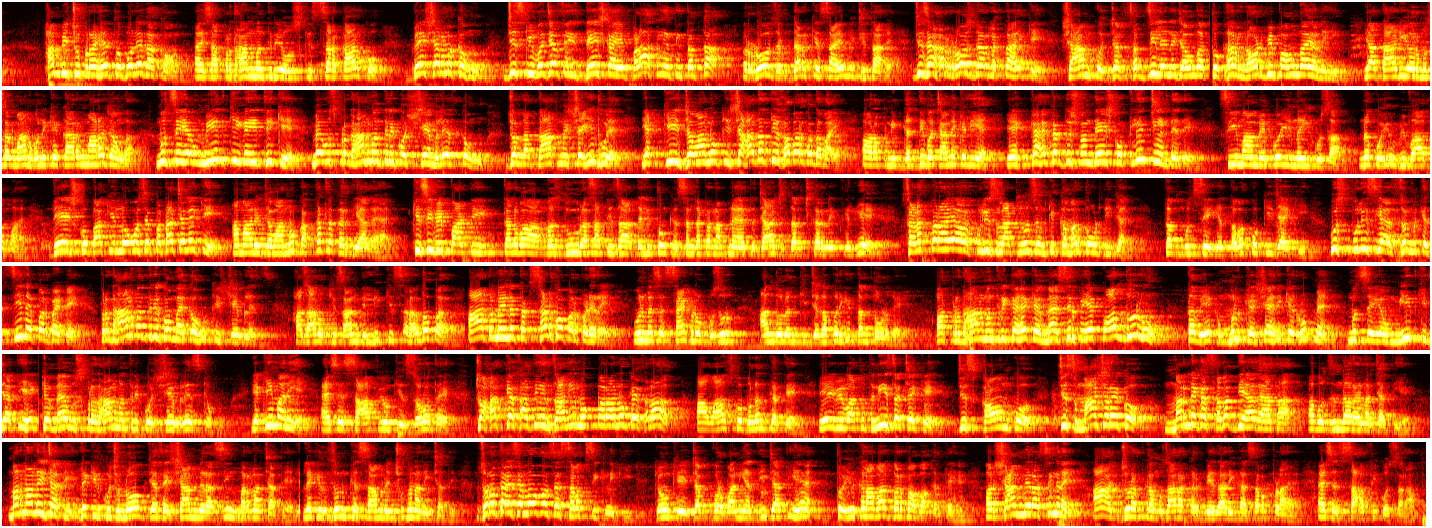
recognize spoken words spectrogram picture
हम भी चुप रहे तो बोलेगा कौन? ऐसा प्रधानमंत्री और उसकी सरकार को बेशर्म कहूँ, जिसकी वजह से इस देश का एक बड़ा अकलियती तबका रोज डर के साय में जीता है। जिसे हर रोज डर लगता है कि शाम को जब सब्ज़ी लेने जाऊँगा तो घर लौट भी पाऊँगा या नहीं? या दाढ़ी और मुसलमान होने के कारण मारा जाऊँगा? मुझसे यह उम्मीद की गई थी कि मैं उस प्रधानमंत्री को शेमलेस कहूँ, जो लद्दाख में शहीद हुए इक्कीस जवानों की शहादत की खबर को दबाए और अपनी गद्दी बचाने के लिए यह कहकर दुश्मन देश को क्लीन चीट दे दे। सीमा में कोई नहीं घुसा, न कोई विवाद हुआ है। देश को बाकी लोगों से पता चले कि हमारे जवानों का कत्ल कर दिया गया है। किसी भी पार्टी तलबा मजदूर, असातिजा, दलितों के संगठन अपने एहतजाज दर्ज करने के लिए सड़क पर आया और पुलिस लाठियों से उनकी कमर तोड़ दी जाए, तब मुझसे यह तो की जाए कि उस पुलिस या जुल्म के सीने पर बैठे प्रधानमंत्री को मैं कहूँ कि शेमलेस हज़ारों किसान दिल्ली की सरहदों पर आठ महीने तक सड़कों पर पड़े रहे। उनमें से सैकड़ों बुज़ुर्ग आंदोलन की जगह पर ही दम तोड़ गए। और प्रधानमंत्री कहे कि मैं सिर्फ़ एक कॉल दूर हूँ, तब एक मुल्क के शहरी के रूप में मुझसे यह उम्मीद की जाती है कि मैं उस प्रधानमंत्री को शेमलेस कहूँ यकीन मानिए, ऐसे साफियों की ज़रूरत है, जो हक के खातिर जालिम हुक्मरानों के खिलाफ आवाज़ को बुलंद करते ये भी बात उतनी सच है कि जिस कौम को, जिस माशरे को मरने का सबक दिया गया था, अब वो ज़िंदा रहना चाहती है। मरना नहीं चाहती। लेकिन कुछ लोग जैसे श्याम मीरा सिंह मरना चाहते हैं, लेकिन जुल्म के सामने झुकना नहीं चाहते। ज़रूरत है ऐसे लोगों से सबक सीखने की, क्योंकि जब कुर्बानियाँ दी जाती हैं तो इनकलाबाद बर्पा हुआ करते हैं। और श्याम मीरा सिंह ने आज जुरत का मुजाहरा कर बेदारी का सबक पढ़ा है। ऐसे सहाफी को सलाम।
